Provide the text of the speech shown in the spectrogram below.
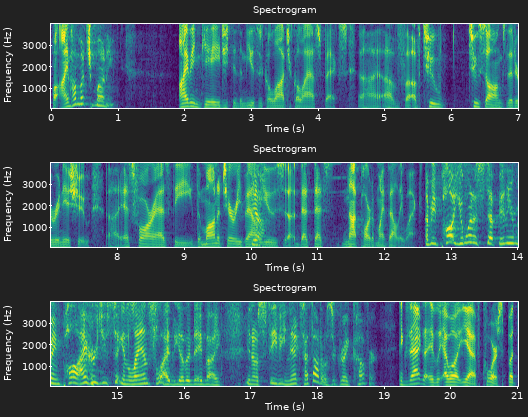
Well, I'm- How much money? I'm engaged in the musicological aspects uh, of, of two two songs that are an issue. Uh, as far as the, the monetary values, uh, that that's not part of my ballywhack. I mean, Paul, you want to step in here? I mean, Paul, I heard you singing "Landslide" the other day by, you know, Stevie Nicks. I thought it was a great cover. Exactly. Well, yeah, of course. But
